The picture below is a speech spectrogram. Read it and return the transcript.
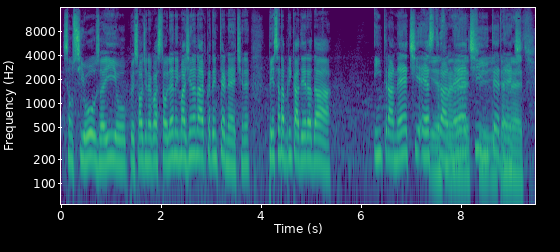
são CEOs aí, ou o pessoal de negócio está olhando, imagina na época da internet, né? Pensa na brincadeira da intranet, extranet e internet. internet.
